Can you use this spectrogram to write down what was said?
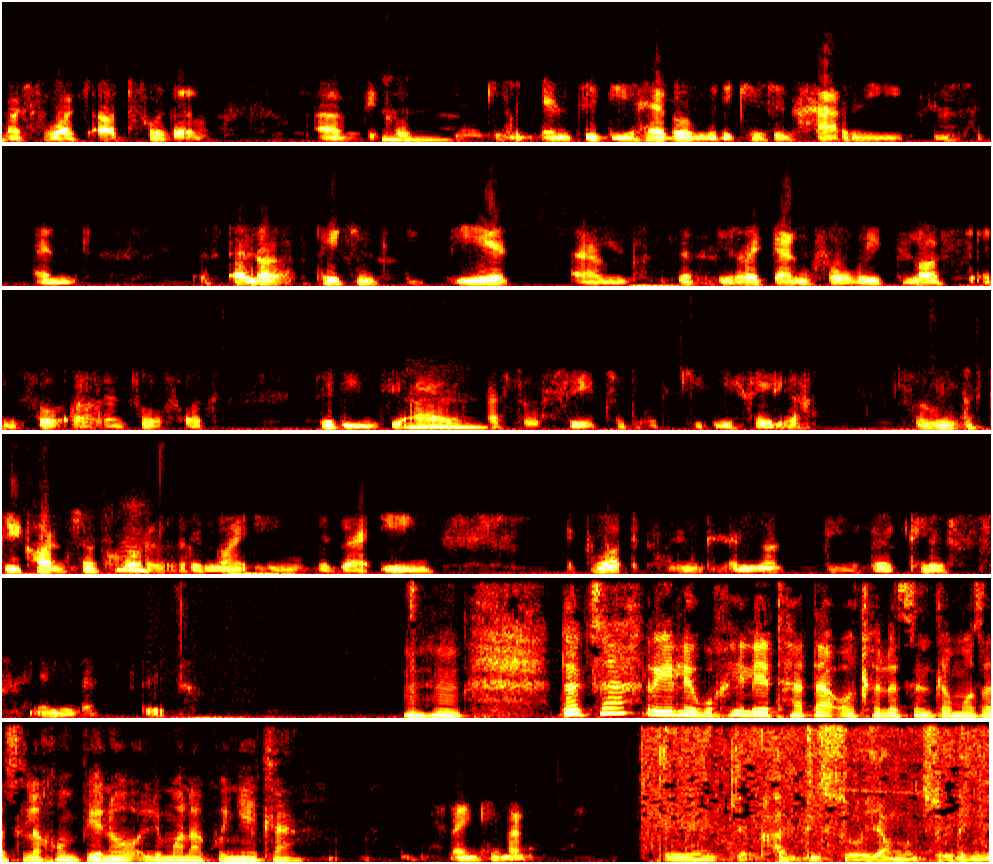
must watch out for them um because mm. the herbal medication itse and a lot of patients get um re di for weight loss and so on and so forth tse dintsi are associated with kidney failure. So we must be conscious gore re nwa eng re ja eng at what point and not be reckless in that state Mhm. doctor re lebogile thata o tlhole sentle mo tsatsi la gompieno le mo nakong e tlang. Thank you ma'am. E ke kgatiso ya motsweding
